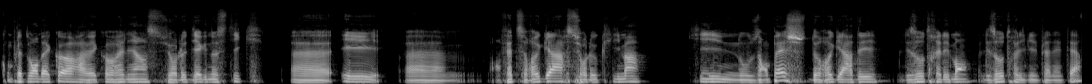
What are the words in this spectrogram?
complètement d'accord avec Aurélien sur le diagnostic euh, et euh, en fait ce regard sur le climat qui nous empêche de regarder les autres éléments, les autres limites planétaires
